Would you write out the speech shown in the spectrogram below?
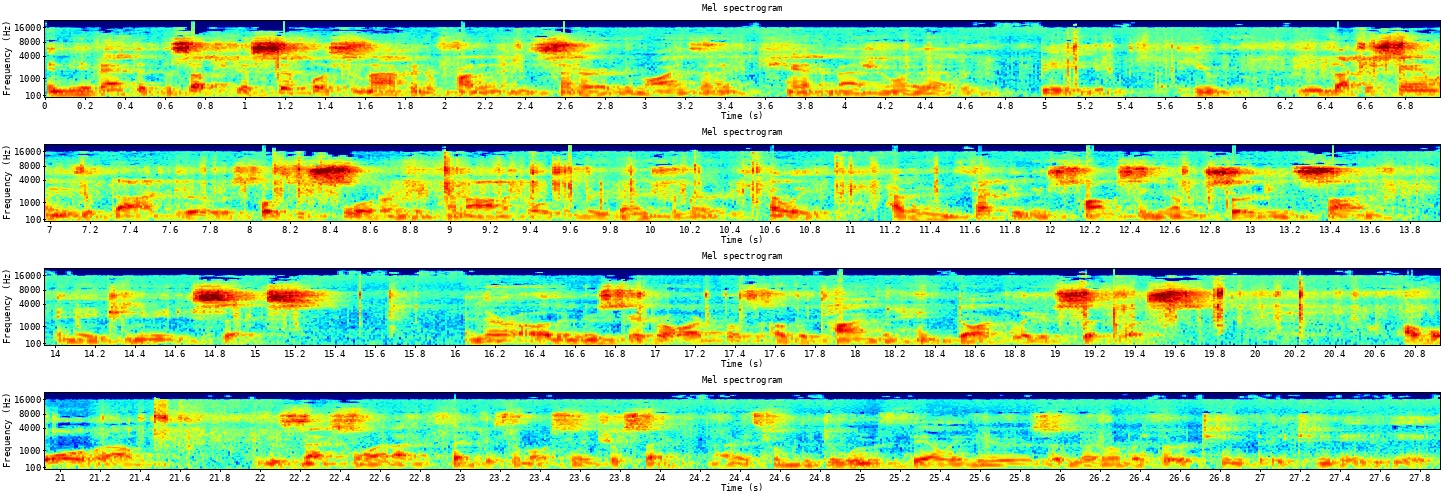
In the event that the subject of syphilis has not been in front and center of your minds, and I can't imagine why that would be, he, Dr. Stanley is a doctor who was supposed to be slaughtering the canonicals in revenge for Mary Kelly having infected his promising young surgeon's son in 1886. And there are other newspaper articles of the time that hint darkly of syphilis. Of all of them, this next one I think is the most interesting. Uh, it's from the Duluth Daily News of November 13th, 1888.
